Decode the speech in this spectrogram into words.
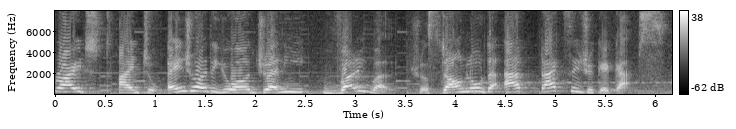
rides and to enjoy the, your journey very well. Just download the app Taxi GK Caps.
